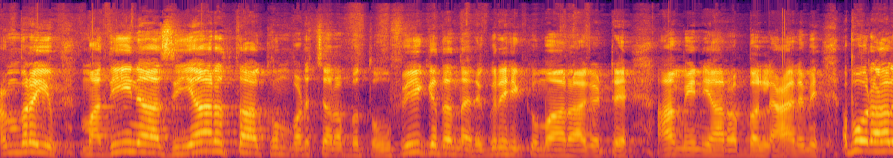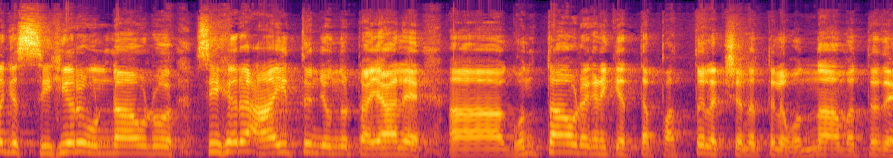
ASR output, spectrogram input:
അമ്രയും മദീന സിയാറത്താക്കും പഠിച്ച റബ്ബ് തൗഫീക്ക് തന്നെ അനുഗ്രഹിക്കുമാറാകട്ടെ. ആമീൻ യാ റബ്ബൽ ആലമീൻ. അപ്പോൾ ഒരാൾക്ക് സിഹിർ ഉണ്ടാവുള്ളൂ. സിഹിർ ആയിത്തും ചെന്നിട്ട് അയാൾ ഗുന്താവുടെ കണിക്കത്തെ പത്ത് ലക്ഷണത്തിൽ ഒന്നാമത്തത്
